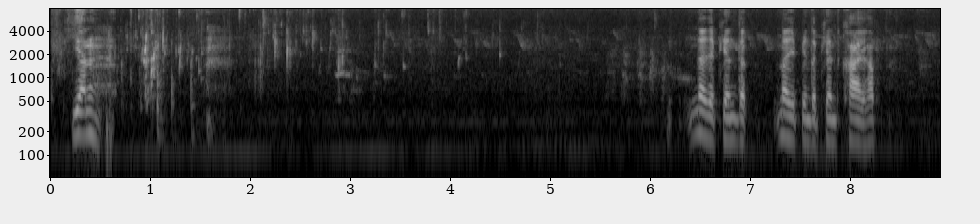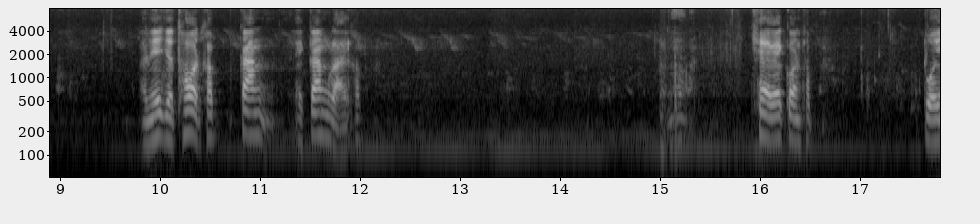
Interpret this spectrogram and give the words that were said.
เพียนน่าจะเพียนตะน่าจะเป็นตะเพียนคายครับ อันนี้จะทอดครับ ก้างไอ้ก้างหลายครับแช่ไว้ก่อนครับ ตัวใ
